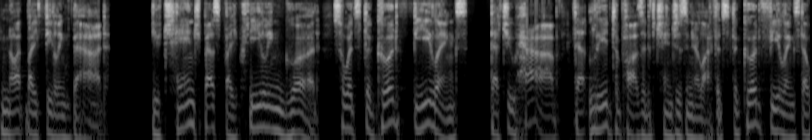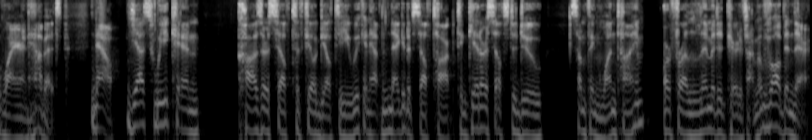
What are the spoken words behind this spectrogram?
not by feeling bad. You change best by feeling good. So it's the good feelings that you have that lead to positive changes in your life. It's the good feelings that wire in habits. Now, yes, we can cause ourselves to feel guilty. We can have negative self talk to get ourselves to do something one time or for a limited period of time. We've all been there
